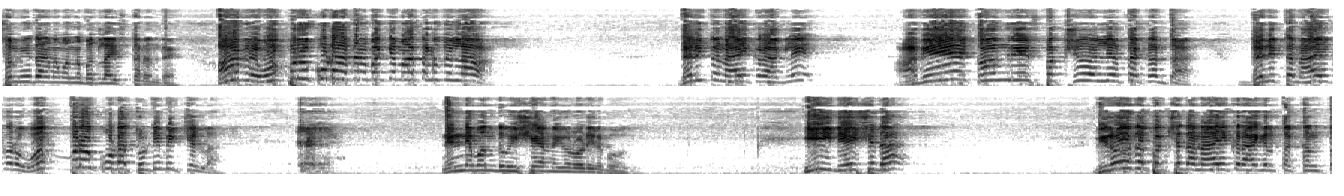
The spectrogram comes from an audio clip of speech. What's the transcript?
ಸಂವಿಧಾನವನ್ನು ಬದಲಾಯಿಸ್ತಾರಂದ್ರೆ. ಆದ್ರೆ ಒಬ್ಬರು ಕೂಡ ಅದರ ಬಗ್ಗೆ ಮಾತಾಡೋದಿಲ್ಲ. ದಲಿತ ನಾಯಕರಾಗ್ಲಿ, ಅದೇ ಕಾಂಗ್ರೆಸ್ ಪಕ್ಷದಲ್ಲಿರ್ತಕ್ಕಂಥ ದಲಿತ ನಾಯಕರು ಒಬ್ಬರು ಕೂಡ ತುಟಿ ಬಿಚ್ಚಿಲ್ಲ. ನಿನ್ನೆ ಒಂದು ವಿಷಯ ನೀವು ನೋಡಿರಬಹುದು ಈ ದೇಶದ ವಿರೋಧ ಪಕ್ಷದ ನಾಯಕರಾಗಿರ್ತಕ್ಕಂಥ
